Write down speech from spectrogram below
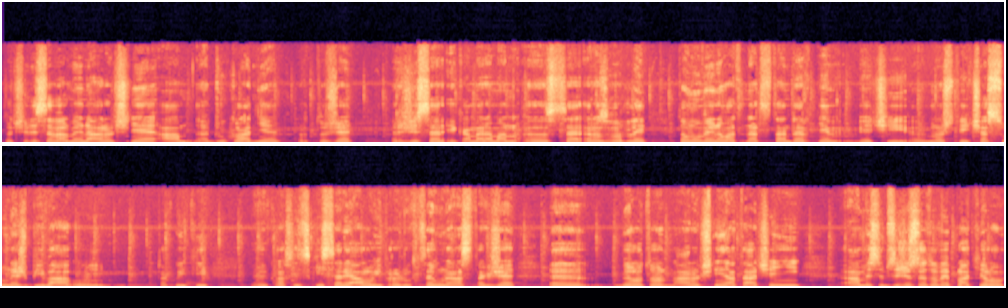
Točili se velmi náročně a důkladně, protože režisér i kameraman se rozhodli tomu věnovat nadstandardně větší množství času, než bývá u takový tý klasický seriálový produkce u nás, takže eh, bylo to náročné natáčení a myslím si, že se to vyplatilo.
